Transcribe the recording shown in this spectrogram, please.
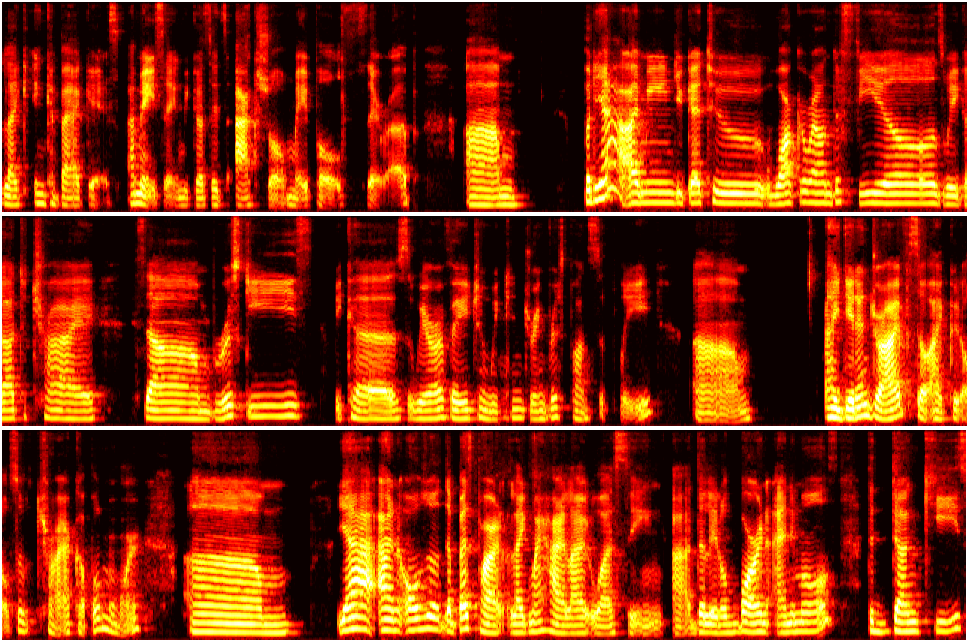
like in Quebec is amazing because it's actual maple syrup. Um, but yeah, I mean, you get to walk around the fields. We got to try some brewskis because we are of age and we can drink responsibly. Um, I didn't drive, so I could also try a couple more. Um, yeah, and also the best part, like my highlight was seeing uh, the little barn animals, the donkeys.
